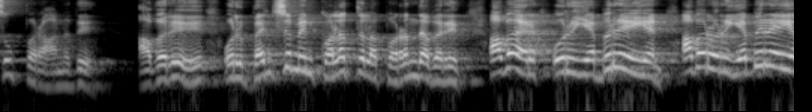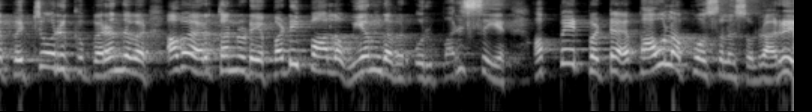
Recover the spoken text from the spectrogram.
சூப்பரானது. அவரு ஒரு பெஞ்சமின் குலத்துல பிறந்தவர். அவர் ஒரு எபிரேயன். அவர் ஒரு எபிரேய பெற்றோருக்கு பிறந்தவர். அவர் தன்னுடைய படிப்பால உயர்ந்தவர் ஒரு பரிசெயர். அப்பேற்பட்ட பவுல் அப்போசலன் சொல்றாரு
